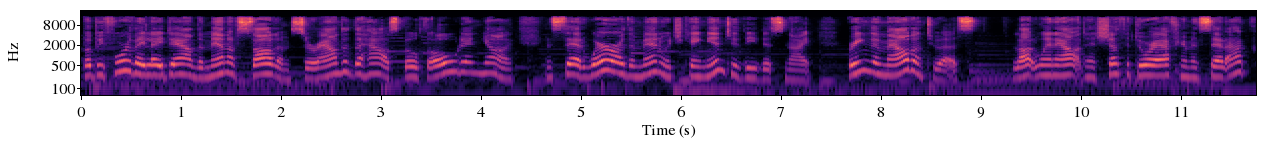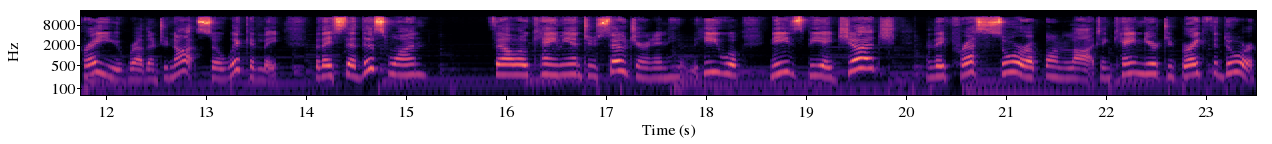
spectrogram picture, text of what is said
But before they lay down, the men of Sodom surrounded the house, both old and young, and said, Where are the men which came into thee this night? Bring them out unto us. Lot went out and shut the door after him and said, I pray you, brethren, do not so wickedly. But they said, This one fellow came in to sojourn, and he will needs be a judge. And they pressed sore upon Lot, and came near to break the door.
